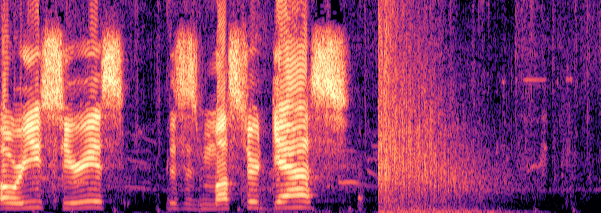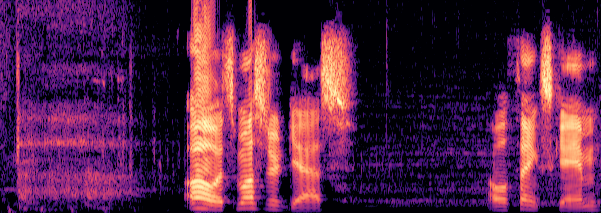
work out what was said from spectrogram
Oh, are you serious? This is mustard gas? Oh, it's mustard gas. Oh, thanks, game.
